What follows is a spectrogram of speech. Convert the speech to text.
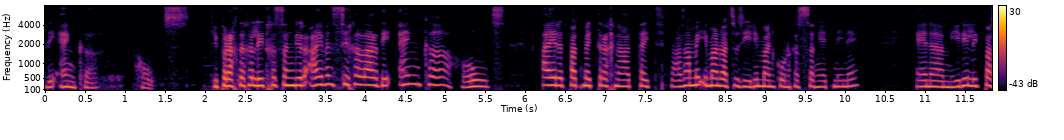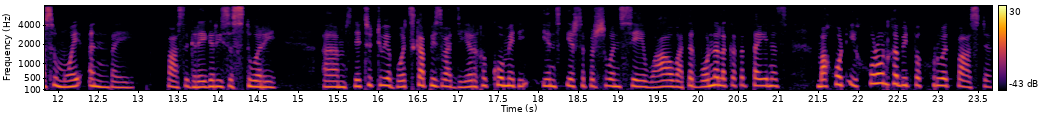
The Anchor Holds. Die pragtige lied gesing deur Iwan Sigelaar The Anchor Holds. Ai dit vat my terug na 'n tyd. Daar's my iemand wat soos hierdie man kon gesing het nie, nê? En ehm um, hierdie lied pas so mooi in by Pastor Gregory se storie. Ehm um, dit so twee boodskapies wat deurgekom het. Die een eerste persoon sê, "Wow, watter wonderlike getuienis. Mag God u grondgebied vir groot vaste.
